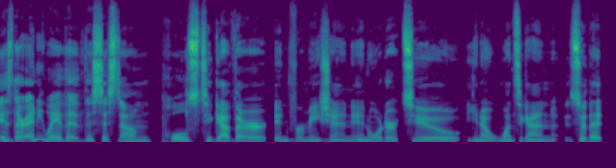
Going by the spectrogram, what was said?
Is there any way that the system pulls together information in order to, you know, once again, so that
